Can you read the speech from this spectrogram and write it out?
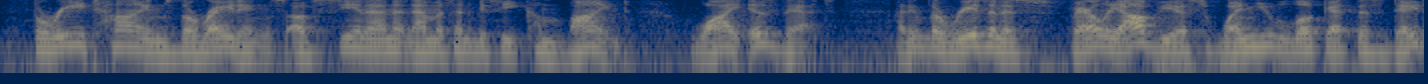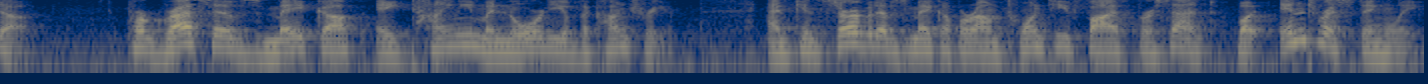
three times the ratings of CNN and MSNBC combined. Why is that? I think the reason is fairly obvious when you look at this data. Progressives make up a tiny minority of the country, and conservatives make up around 25%. But interestingly,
